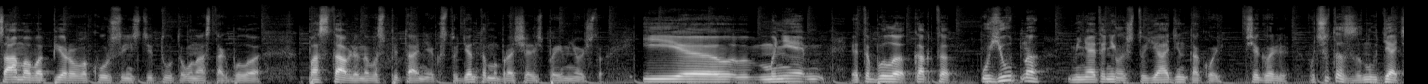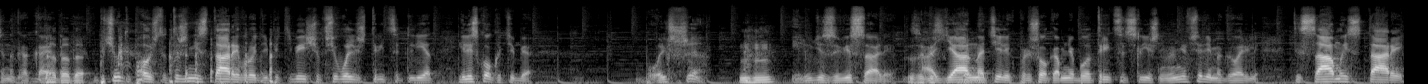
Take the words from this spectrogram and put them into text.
самого первого курса института у нас так было поставлено воспитание, к студентам обращались по имени отчеству. И э, мне это было как-то уютно, меня это не что я один такой. Все говорили, вот что это за нудятина какая-то. Да-да-да. Почему ты получится? Ты же не старый вроде, тебе еще всего лишь 30 лет. Или сколько тебе? Больше. И люди зависали. А Завис- я да. на телек пришел, ко мне было 30 с лишним. И мне все время говорили, ты самый старый,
